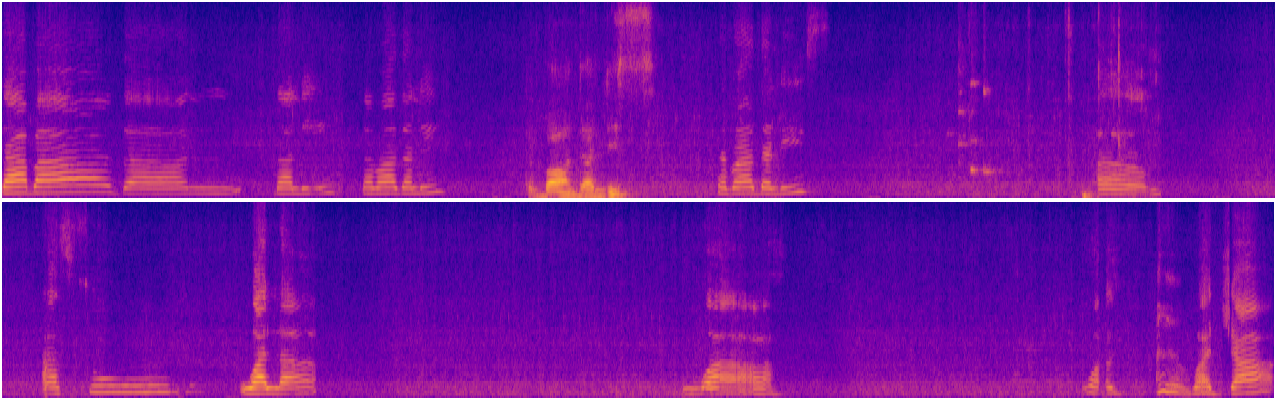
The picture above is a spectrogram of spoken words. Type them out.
تبادل دلي تبادلي تبادلس تبادليس um, أسو ولا و وال waja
